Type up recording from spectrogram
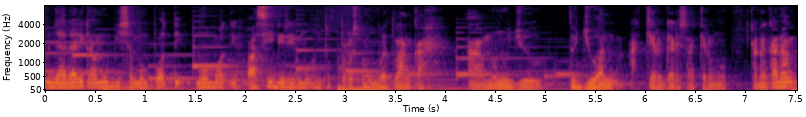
menyadari kamu bisa memotivasi dirimu untuk terus membuat langkah uh, menuju tujuan akhir garis akhirmu. Kadang-kadang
